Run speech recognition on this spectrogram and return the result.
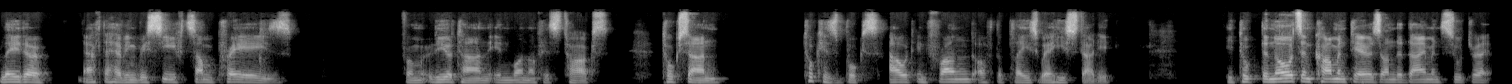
Later, after having received some praise from Ryutan in one of his talks, Toksan took his books out in front of the place where he studied. He took the notes and commentaries on the Diamond Sutra,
